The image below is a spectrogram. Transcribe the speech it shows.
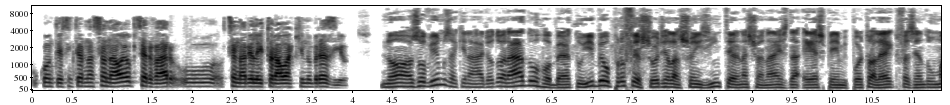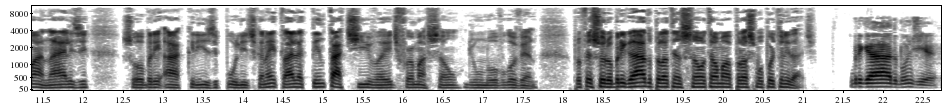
o contexto internacional é observar o cenário eleitoral aqui no Brasil. Nós ouvimos aqui na Rádio Eldorado Roberto Ibel, professor de Relações Internacionais da ESPM Porto Alegre, fazendo uma análise sobre a crise política na Itália, tentativa de formação de um novo governo. Professor, obrigado pela atenção, até uma próxima oportunidade. Obrigado, bom dia.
